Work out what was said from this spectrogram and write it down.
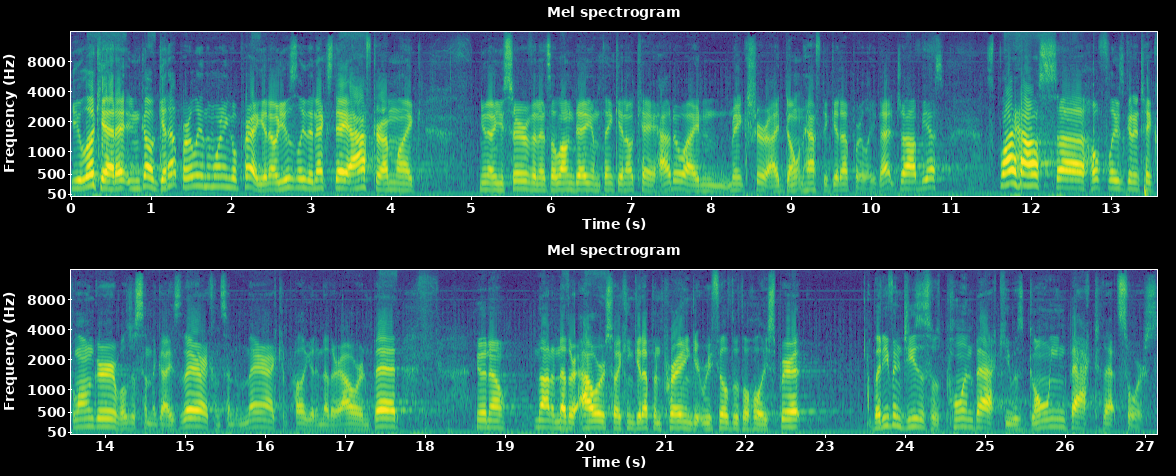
you look at it and go, get up early in the morning go pray. You know, usually the next day after, I'm like, you know, you serve and it's a long day. I'm thinking, okay, how do I make sure I don't have to get up early? That job, yes, Supply house uh, hopefully is going to take longer. We'll just send the guys there. I can send them there. I can probably get another hour in bed. You know, not another hour so I can get up and pray and get refilled with the Holy Spirit. But even Jesus was pulling back. He was going back to that source.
